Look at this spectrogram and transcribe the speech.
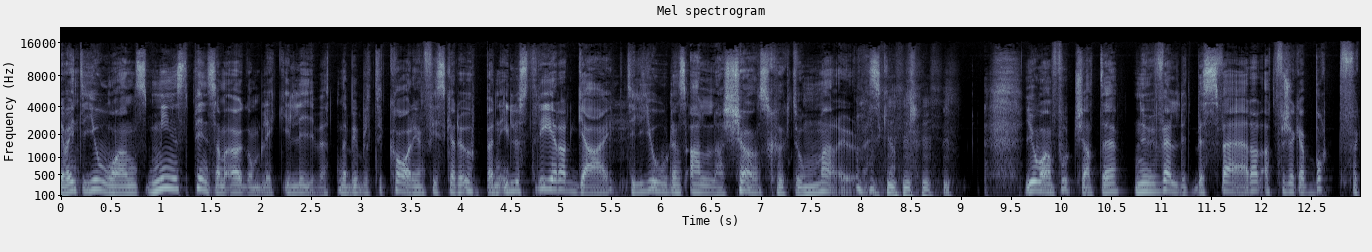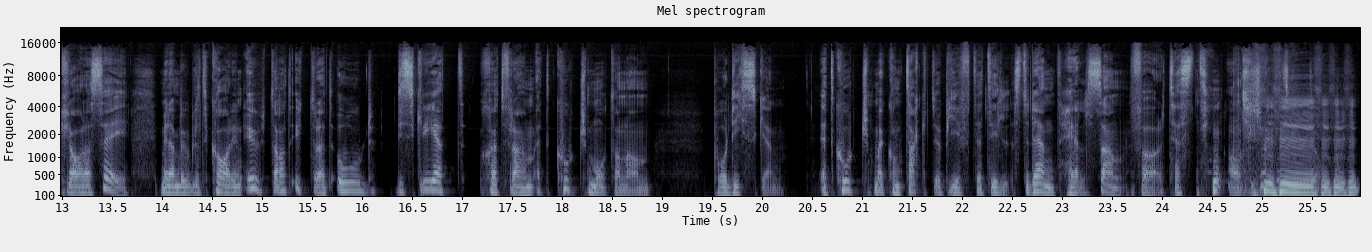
Det var inte Johans minst pinsamma ögonblick i livet när bibliotekarien fiskade upp en illustrerad guide till jordens alla könssjukdomar ur väskan. Johan fortsatte, nu väldigt besvärad, att försöka bortförklara sig medan bibliotekarien utan att yttra ett ord diskret sköt fram ett kort mot honom på disken. Ett kort med kontaktuppgifter till studenthälsan för testning av könssjukdom.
